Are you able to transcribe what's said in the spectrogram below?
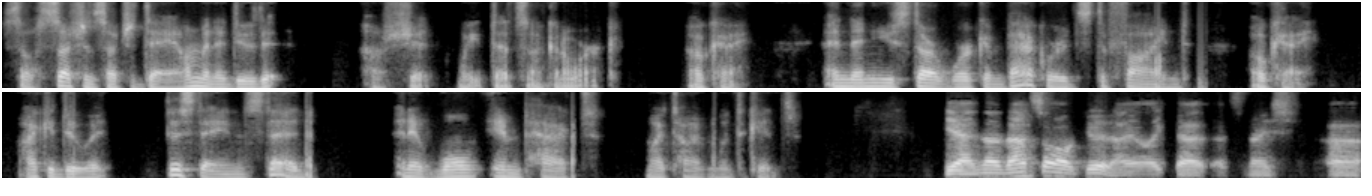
so such and such a day i'm going to do that oh shit wait that's not going to work okay and then you start working backwards to find okay i could do it this day instead and it won't impact my time with the kids Yeah, no, that's all good. I like that. That's nice. Uh,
